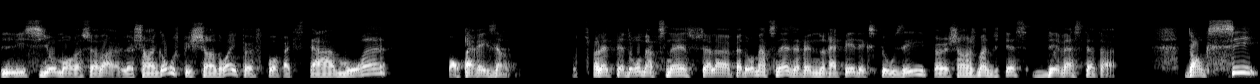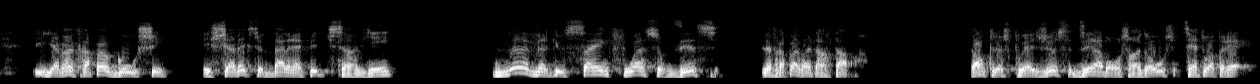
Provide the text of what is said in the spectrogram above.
les signaux de mon receveur. Le champ gauche puis le champ droit, ils ne peuvent pas. Fait c'était à moi. Bon, par exemple, tu parlais de Pedro Martinez tout à l'heure. Pedro Martinez avait une rapide explosive un changement de vitesse dévastateur. Donc, si y avait un frappeur gaucher et je savais que c'est une balle rapide qui s'en vient, 9,5 fois sur 10, le frappeur va être en retard. Donc là, je pouvais juste dire à mon champ gauche, tiens-toi prêt.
